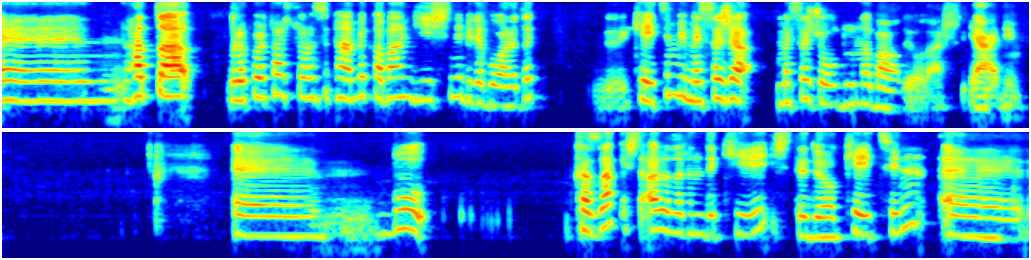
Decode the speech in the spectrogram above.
Ee, hatta röportaj sonrası pembe kaban giyişini bile bu arada Kate'in bir mesaja mesaj olduğuna bağlıyorlar. Yani e, bu kazak işte aralarındaki işte diyor Kate'in e,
